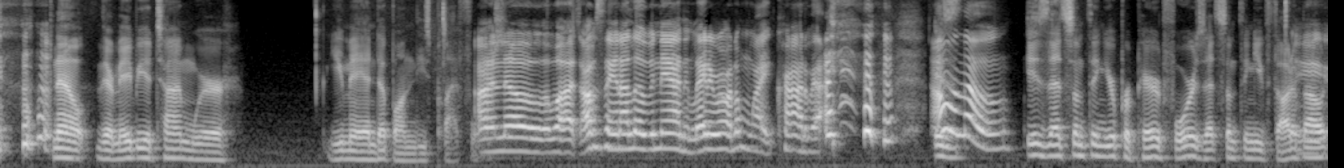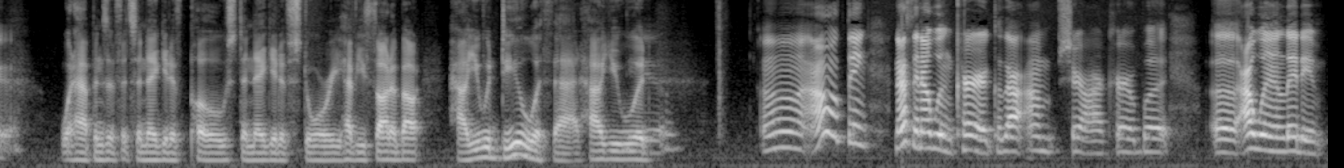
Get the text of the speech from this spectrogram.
now there may be a time where you may end up on these platforms. I know. Watch. I'm saying I love it now, and then later on I'm like crying about it. I is, don't know. Is that something you're prepared for? Is that something you've thought about? Yeah. What happens if it's a negative post, a negative story? Have you thought about how you would deal with that? How you would. Yeah. Uh, I don't think. Not saying I wouldn't curb, cause I, I'm sure I curb, but uh, I wouldn't let it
